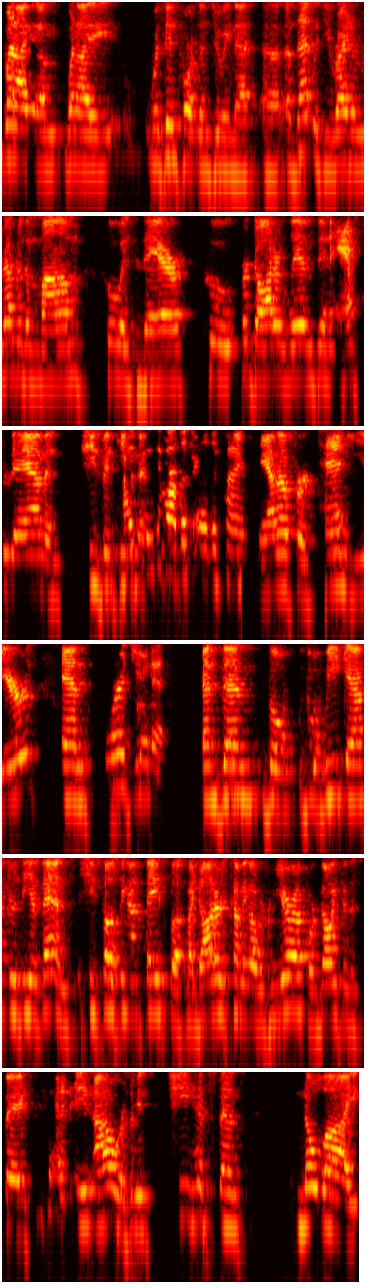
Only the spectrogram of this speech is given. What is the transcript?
when I um when I was in Portland doing that uh, event with you, right? And remember the mom who was there, who her daughter lives in Amsterdam, and she's been keeping I that. think about this all the time. Anna for ten years, and we're a unit. And mm-hmm. then the the week after the event, she's posting on Facebook, my daughter's coming over from Europe, we're going through the space. And in eight hours, I mean, she had spent no lie,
